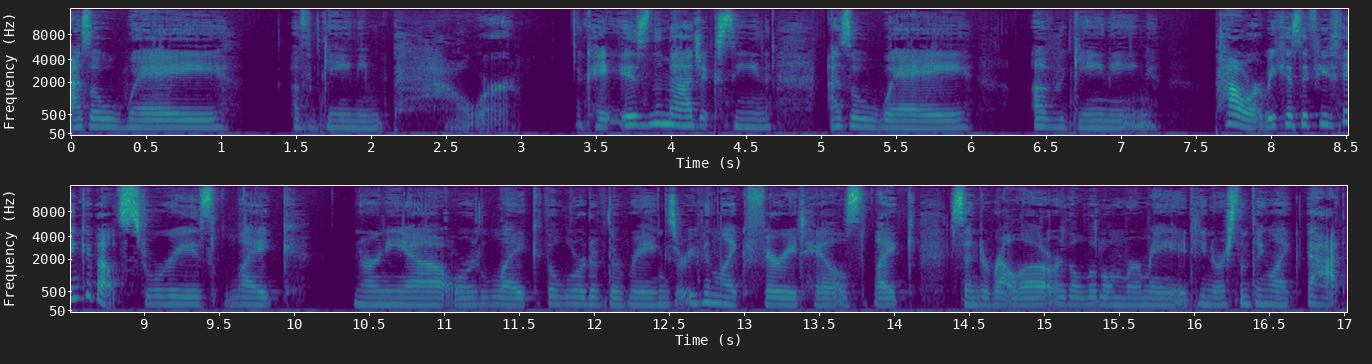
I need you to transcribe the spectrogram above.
as a way of gaining power? Okay, is the magic seen as a way of gaining power? Because if you think about stories like Narnia or like The Lord of the Rings or even like fairy tales like Cinderella or The Little Mermaid, you know, or something like that.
